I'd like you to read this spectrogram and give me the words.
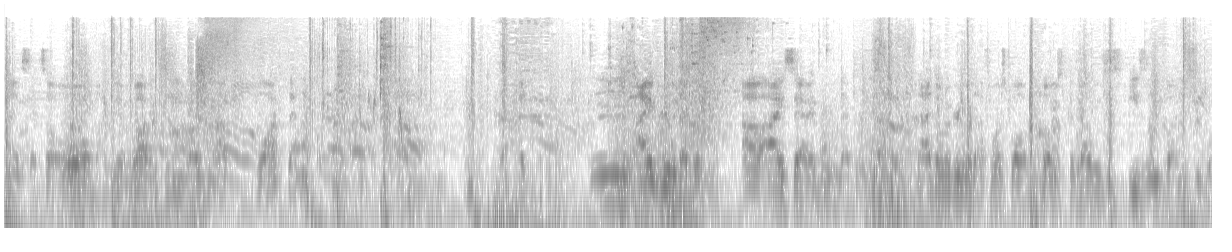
Nice. That's a. Oh my god. Wow. Did he like not block that? I. Mm, I agree with that break. Oh, I say I agree with that break. No, I don't agree with that force ball close because that was easily punishable.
